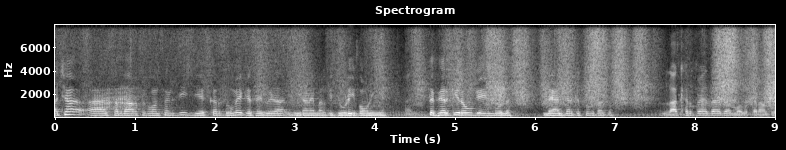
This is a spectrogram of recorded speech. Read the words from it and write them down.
ਅੱਛਾ ਅ, ਸਰਦਾਰ ਸੁਖਵੰਤ ਸਿੰਘ ਜੀ ਜੇਕਰ ਦੋਵੇਂ ਕਿਸੇ ਵੀਰਾਂ ਵੀਰਾਂ ਨੇ ਮਤਲਬ ਕਿ ਜੋੜੀ ਪਾਉਣੀ ਹੈ ਤੇ ਫਿਰ ਕੀ ਰਹੂਗੇ ਮੁੱਲ? ਲੈਣ ਦੇਣ ਕਿੱਥੋਂ ਤੱਕ? ਲੱਖ ਰੁਪਏ ਦਾ ਇਹਦਾ ਮੁੱਲ ਕਰਾਂ ਤੇ।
